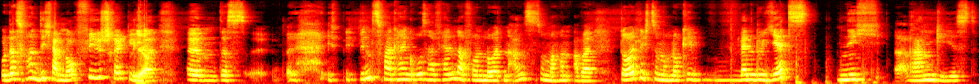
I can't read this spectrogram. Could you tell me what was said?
Und das fand ich ja noch viel schrecklicher. Ja. Ähm, das ich, ich bin zwar kein großer Fan davon, Leuten Angst zu machen, aber deutlich zu machen, okay, wenn du jetzt nicht rangehst,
